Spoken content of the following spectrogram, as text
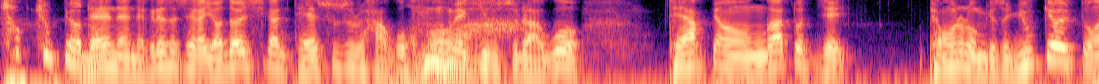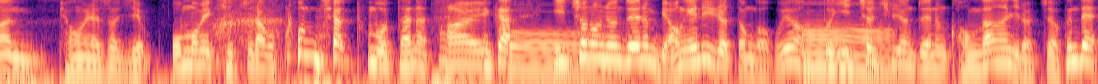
척추뼈도 네네네. 그래서 제가 8시간 대수술을 하고 온몸에 우와. 기부술을 하고 대학병원과 또 이제 병원을 옮겨서 6개월 동안 병원에서 이제 온몸에 깁스하고 꼼짝도 못하는 아이고. 그러니까 2005년도에는 명예를 잃었던 거고요. 어. 또 2007년도에는 건강을 잃었죠. 근데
